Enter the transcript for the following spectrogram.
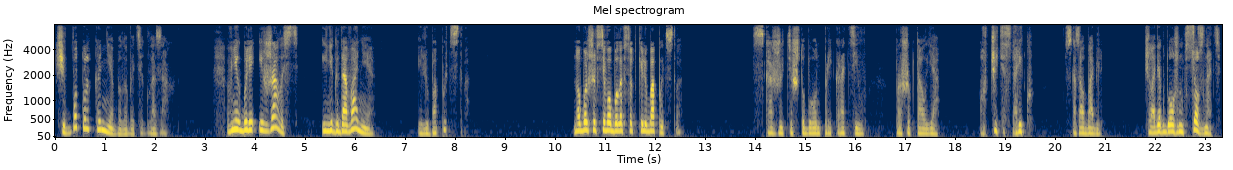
чего только не было в этих глазах. В них были и жалость, и негодование, и любопытство. Но больше всего было все-таки любопытство. «Скажите, чтобы он прекратил», — прошептал я. «Молчите, старик», — сказал Бабель. «Человек должен все знать.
